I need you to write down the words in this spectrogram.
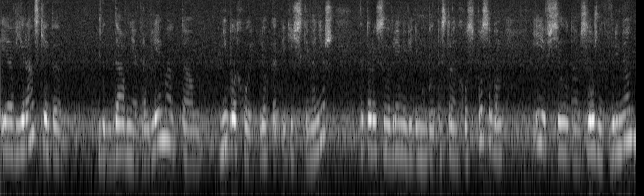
И в Яранске это давняя проблема, там неплохой легкоатлетический манеж, который в свое время, видимо, был построен хозспособом, и в силу там, сложных времен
